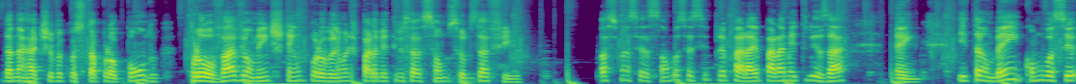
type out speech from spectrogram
da narrativa que você está propondo, provavelmente tem um problema de parametrização do seu desafio próxima sessão você se preparar e parametrizar bem. E também como você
